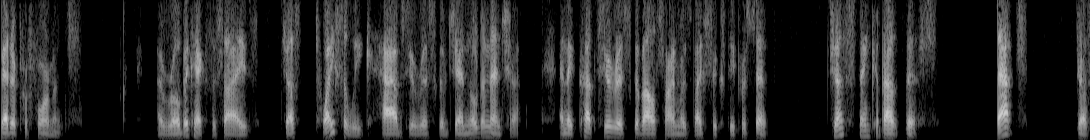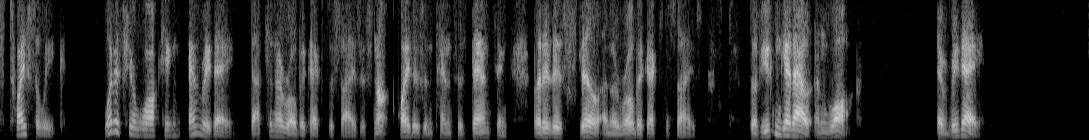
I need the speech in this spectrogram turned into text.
better performance. Aerobic exercise just twice a week halves your risk of general dementia and it cuts your risk of Alzheimer's by 60%. Just think about this. That's just twice a week. What if you're walking every day? That's an aerobic exercise. It's not quite as intense as dancing, but it is still an aerobic exercise. So if you can get out and walk every day,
